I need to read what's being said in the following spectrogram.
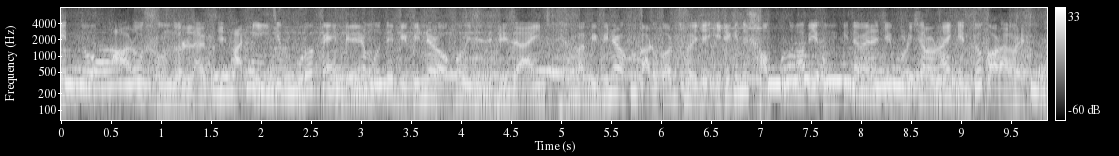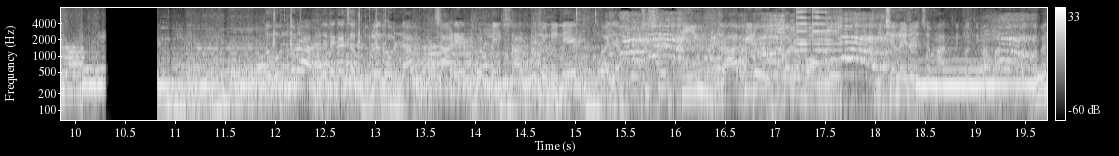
কিন্তু আরও সুন্দর লাগছে। আর এই যে পুরো প্যান্ডেলের মধ্যে বিভিন্ন রকম এই যে ডিজাইন বা বিভিন্ন রকম কারুকার্য হয়েছে, এটা কিন্তু সম্পূর্ণভাবেই অঙ্কিতা ব্যানার্জির পরিচালনায় কিন্তু করা হয়েছে। বন্ধুরা আপনাদের কাছে তুলে ধরলাম চারের পল্লী সার্বজনীনের দু হাজার পঁচিশের থিম দ্রাবিড় উৎকল বঙ্গ। পিছনে রয়েছে মাতৃ প্রতিমা মাতৃ প্রতিমা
